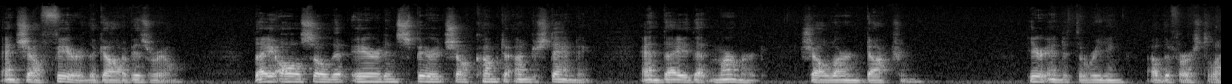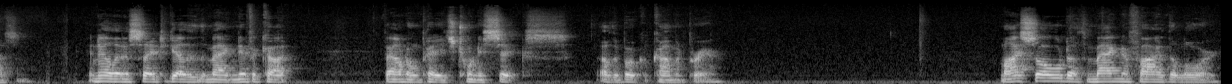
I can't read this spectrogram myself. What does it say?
and shall fear the God of Israel. They also that erred in spirit shall come to understanding, and they that murmured shall learn doctrine. Here endeth the reading of the first lesson. And now let us say together the Magnificat found on page 26 of the Book of Common Prayer. My soul doth magnify the Lord,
